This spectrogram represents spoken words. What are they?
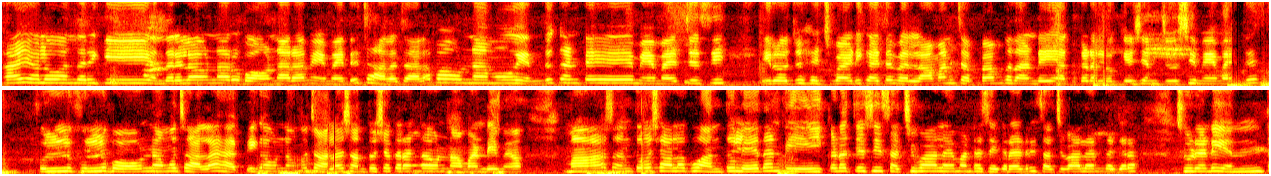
హాయ్ హలో అందరికీ. అందరు ఎలా ఉన్నారు? బాగున్నారా? మేమైతే చాలా చాలా బాగున్నాము. ఎందుకంటే మేము వచ్చేసి ఈరోజు హెచ్వైడికి అయితే వెళ్ళామని చెప్పాం కదండి. అక్కడ లొకేషన్ చూసి మేమైతే ఫుల్ ఫుల్ బాగున్నాము. చాలా హ్యాపీగా ఉన్నాము. చాలా సంతోషకరంగా ఉన్నామండి. మేము మా సంతోషాలకు అంతు లేదండి. ఇక్కడ వచ్చేసి సచివాలయం అంట సెక్రటరీ సచివాలయం దగ్గర చూడండి ఎంత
